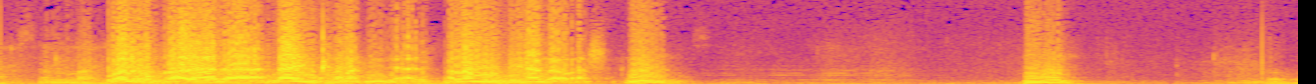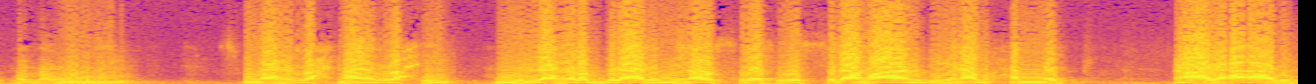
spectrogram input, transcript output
أحسن الله ولو قال هذا لا ينكر في ذلك الأمر في هذا واسع. نعم. نعم. بسم الله الرحمن الرحيم. الحمد لله رب العالمين والصلاة والسلام على نبينا محمد وعلى آله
